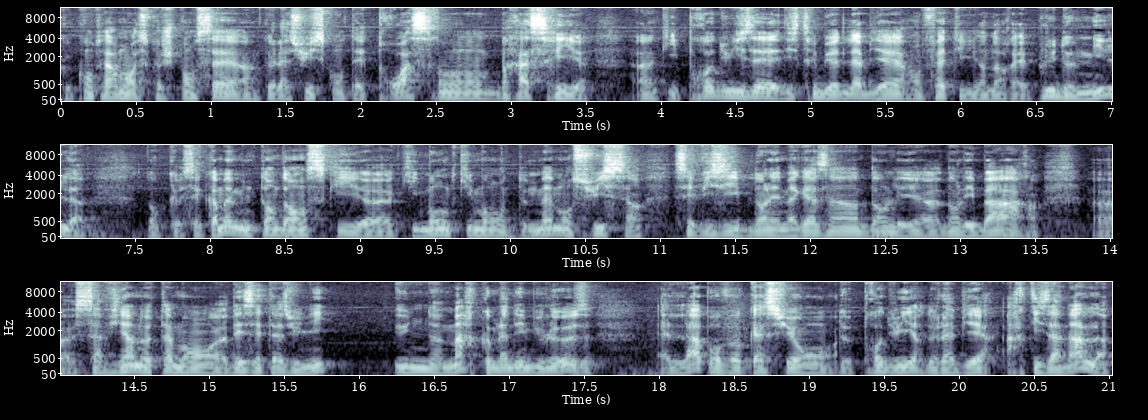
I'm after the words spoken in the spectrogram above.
que contrairement à ce que je pensais, hein, que la Suisse comptait 300 brasseries hein, qui produisaient et distribuaient de la bière, en fait il y en aurait plus de 1000. Donc euh, c'est quand même une tendance qui, euh, qui, monte, qui monte, même en Suisse, hein. c'est visible dans les magasins, dans les, euh, dans les bars. ça vient notamment des États-Unis. Une marque comme la Nébuleuse, elle a pour vocation de produire de la bière artisanale.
